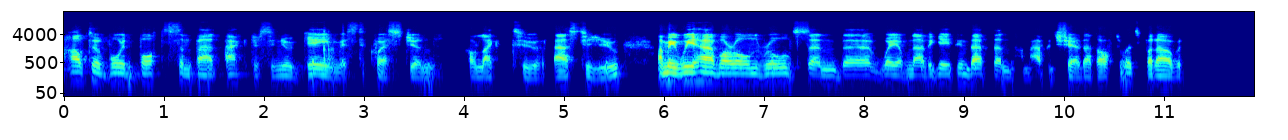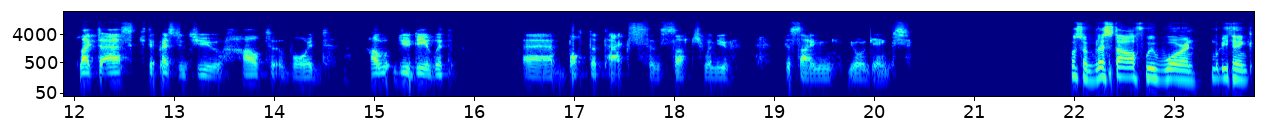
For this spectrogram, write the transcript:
how to avoid bots and bad actors in your game is the question I would like to ask to you. I mean, we have our own rules and uh, way of navigating that, and I'm happy to share that afterwards. But I would like to ask the question to you: How to avoid? How do you deal with uh, bot attacks and such when you designing your games. Awesome. Let's start off with Warren. What do you think?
